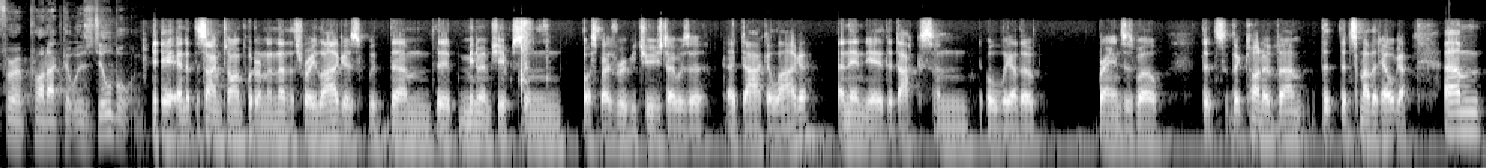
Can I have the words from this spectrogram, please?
for a product that was stillborn. Yeah, and at the same time, put on another three lagers with um, the minimum chips, and I suppose Ruby Tuesday was a, a darker lager, and then yeah, the Ducks and all the other brands as well. that's the kind of um, that, that smothered Helga. Um,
